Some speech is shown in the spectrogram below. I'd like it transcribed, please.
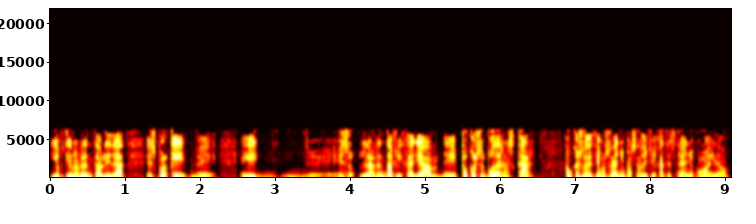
y obtienen rentabilidad. Es porque eh, eh, la renta fija ya eh, poco se puede rascar. Aunque eso decíamos el año pasado y fíjate este año cómo ha ido.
